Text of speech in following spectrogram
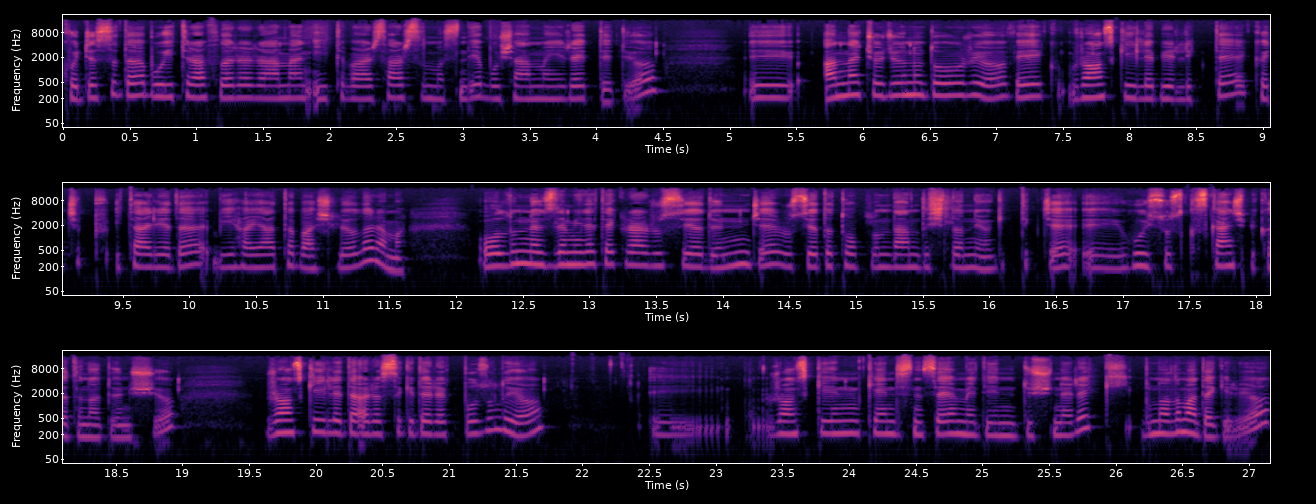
kocası da bu itiraflara rağmen itibar sarsılmasın diye boşanmayı reddediyor. Ee, Anna çocuğunu doğuruyor ve Vronsky ile birlikte kaçıp İtalya'da bir hayata başlıyorlar ama oğlunun özlemiyle tekrar Rusya'ya dönünce Rusya'da toplumdan dışlanıyor. Gittikçe e, huysuz, kıskanç bir kadına dönüşüyor. Vronsky ile de arası giderek bozuluyor. E, Vronsky'nin kendisini sevmediğini düşünerek bunalıma da giriyor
